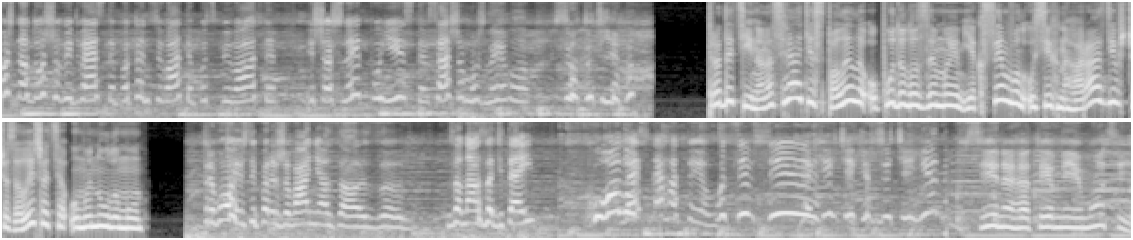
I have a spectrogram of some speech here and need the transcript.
Можна душу відвести, потанцювати, поспівати, і шашлик поїсти, все, що можливо, все тут є. Традиційно на святі спалили опудало зими як символ усіх негараздів, що залишаться у минулому. Тривоги, всі переживання за, за, за нас, за дітей. Холод. Весь негатив. Оці всі, які тільки в житті є. Всі негативні емоції.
